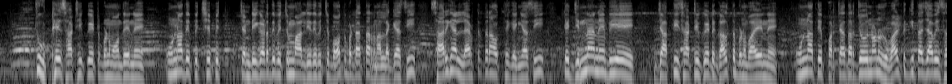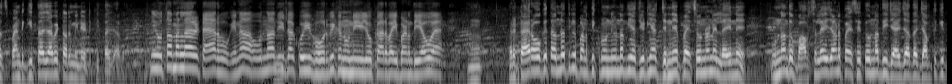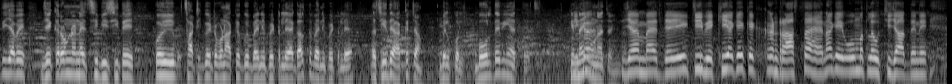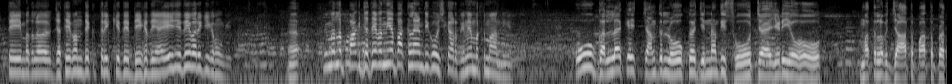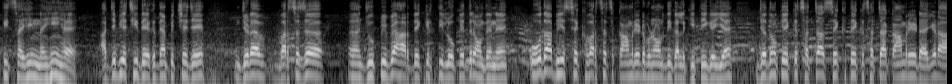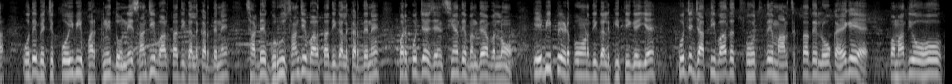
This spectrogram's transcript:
ਝੂਠੇ ਸਰਟੀਫਿਕੇਟ ਬਣਵਾਉਂਦੇ ਨੇ ਉਹਨਾਂ ਦੇ ਪਿੱਛੇ ਪਿ- ਚੰਡੀਗੜ੍ਹ ਦੇ ਵਿੱਚ ਮਹਾਲੀ ਦੇ ਵਿੱਚ ਬਹੁਤ ਵੱਡਾ ਧਰਨਾ ਲੱਗਿਆ ਸੀ। ਸਾਰੀਆਂ ਲੈਫਟ ਤਰ੍ਹਾਂ ਉੱਥੇ ਗਈਆਂ ਸੀ ਕਿ ਜਿਨ੍ਹਾਂ ਨੇ ਵੀ ਇਹ ਜਾਤੀ ਸਰਟੀਫਿਕੇਟ ਗਲਤ ਬਣਵਾਏ ਨੇ ਉਹਨਾਂ ਤੇ ਪਰਚਾ ਦਰਜ ਹੋ ਉਹਨਾਂ ਨੂੰ ਰਿਵਲਟ ਕੀਤਾ ਜਾਵੇ ਸਸਪੈਂਡ ਕੀਤਾ ਜਾਵੇ ਟਰਮੀਨੇਟ ਕੀਤਾ ਜਾਵੇ। ਨਹੀਂ ਉਹ ਤਾਂ ਮਤਲਬ ਰਿਟਾਇਰ ਹੋ ਗਏ ਨਾ ਉਹਨਾਂ ਦੀ ਤਾਂ ਕੋਈ ਹੋਰ ਵੀ ਕਾਨੂੰਨੀ ਜੋ ਕਾਰਵਾਈ ਬਣਦੀ ਆ ਉਹ ਹੈ। ਰਿਟਾਇਰ ਹੋ ਕੇ ਤਾਂ ਉਹਨਾਂ ਦੀ ਵੀ ਬਣਦੀ ਕਾਨੂੰਨੀ ਉਹਨਾਂ ਦੀਆਂ ਜਿਹੜੀਆਂ ਜਿੰਨੇ ਪੈਸੇ ਉਹਨਾਂ ਨੇ ਲਏ ਨੇ ਉਹਨਾਂ ਤੋਂ ਵਾਪਸ ਲਏ ਜਾਣ ਪੈਸੇ ਤੇ ਉਹਨਾਂ ਦੀ ਜਾਇਦਾਦ ਜ਼ਬਤ ਕੀਤੀ ਜਾਵੇ। ਜੇਕਰ ਉਹਨਾਂ ਨੇ ਐਸਸੀਬੀਸੀ ਤੇ ਕੋਈ ਸਰਟੀਫਿਕੇਟ ਬਣਾ ਕੇ ਕੋਈ ਬੈਨੀਫਿਟ ਲਿਆ ਗਲਤ ਬੈਨੀਫਿਟ ਲਿਆ ਅਸੀਂ ਇਹਦੇ ਹੱਕ 'ਚ ਹਾਂ। ਬਿਲਕੁਲ ਬੋਲਦੇ ਵੀ ਹਾਂ ਇੱਥੇ ਕਿ ਨਹੀਂ ਹੋਣਾ ਚਾਹੀਦਾ। ਜੇ ਮੈਂ ਇਹ ਚੀਜ਼ ਵੇਖੀ ਹੈ ਕਿ ਇੱਕ ਕੰਟਰਾਸਟ ਤਾਂ ਹੈ ਨਾ ਕਿ ਉਹ ਮਤਲਬ ਉੱਚੀ ਜਾਤ ਦੇ ਨੇ ਤੇ ਮਤਲਬ ਜਥੇਬੰਦਕ ਤਰੀਕੇ ਤੇ ਦੇਖਦੇ ਆ। ਇਹ ਇਹਦੇ ਬਾਰੇ ਕੀ ਕਹੋਗੇ? ਵੀ ਮਤਲਬ ਪੱਕ ਜਥੇਬੰਦੀਆਂ ਪੱਖ ਲੈਣ ਦੀ ਕੋਸ਼ਿਸ਼ ਕਰਦੀਆਂ ਨੇ ਮਰਤਮਾਨ ਦੀਆਂ। ਉਹ ਗੱਲ ਹੈ ਕਿ ਚੰਦ ਲੋਕ ਜਿਨ੍ਹਾਂ ਦੀ ਸੋਚ ਹੈ ਜਿਹੜੀ ਉਹ ਮਤਲਬ ਜਾਤ ਪਾਤ ਪ੍ਰਤੀ ਸਹੀ ਨਹੀਂ ਹੈ। ਅੱਜ ਵੀ ਅਸੀਂ ਦੇਖਦੇ ਹਾਂ ਪਿੱਛੇ ਜੇ ਜਿਹੜਾ ਵਰਸਸ ਯੂਪੀ ਬਿਹਾਰ ਦੇ ਕਿਰਤੀ ਲੋਕ ਇੱਧਰ ਆਉਂਦੇ ਨੇ, ਉਹਦਾ ਵੀ ਸਿੱਖ ਵਰਸਸ ਕਾਮਰੇਡ ਬਣਾਉਣ ਦੀ ਗੱਲ ਕੀਤੀ ਗਈ ਹੈ। ਜਦੋਂ ਕਿ ਇੱਕ ਸੱਚਾ ਸਿੱਖ ਤੇ ਇੱਕ ਸੱਚਾ ਕਾਮਰੇਡ ਹੈ ਜਿਹੜਾ, ਉਹਦੇ ਵਿੱਚ ਕੋਈ ਵੀ ਫ਼ਰਕ ਨਹੀਂ, ਦੋਨੇ ਸਾਂਝੀ ਵਾਲਤਾ ਦੀ ਗੱਲ ਕਰਦੇ ਨੇ, ਸਾਡੇ ਗੁਰੂ ਸਾਂਝੀ ਵਾਲਤਾ ਦੀ ਗੱਲ ਕਰਦੇ ਨੇ, ਪਰ ਕੁਝ ਏਜੰਸੀਆਂ ਦੇ ਬੰਦਿਆਂ ਵੱਲੋਂ ਇਹ ਵੀ ਭੇੜ ਪਾਉਣ ਦੀ ਗੱਲ ਕੀਤੀ ਗਈ ਹੈ। ਕੁਝ ਜਾਤੀਵਾਦ ਸੋਚ ਦੇ, ਮਾਨਸਿਕਤਾ ਦੇ ਲੋਕ ਹੈਗੇ ਐ। ਭਾਵੇਂ ਦੀ ਉਹ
